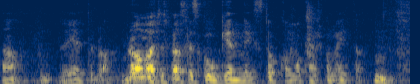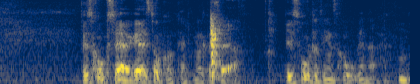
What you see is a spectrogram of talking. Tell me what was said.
Ja, det är jättebra. Bra mötesplats för skogen i Stockholm och kanske komma hit då. Mm. För skogsägare i Stockholm kanske man kan säga. Det är svårt att ta in skogen här. Mm.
